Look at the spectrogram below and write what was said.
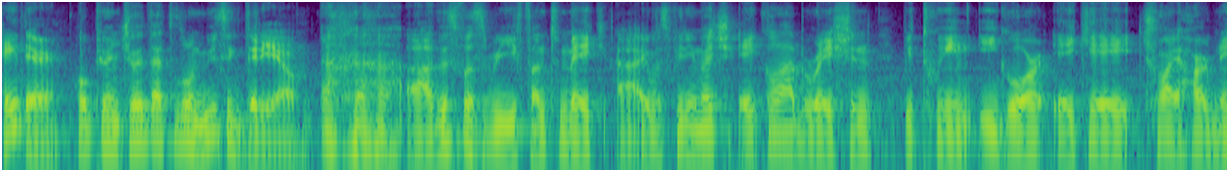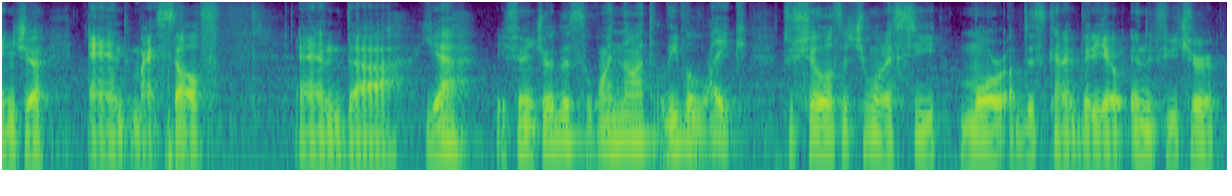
Hey there, hope you enjoyed that little music video. uh, this was really fun to make. Uh, it was pretty much a collaboration between Igor, aka Try Hard Ninja, and myself. And uh, yeah, if you enjoyed this, why not leave a like to show us that you want to see more of this kind of video in the future.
